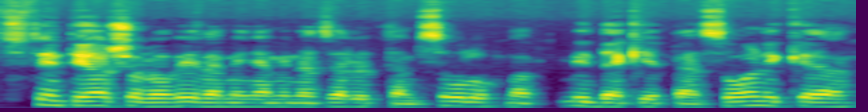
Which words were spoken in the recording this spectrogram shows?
szintén hasonló a véleményem, mint az előttem szólóknak. Mindenképpen szólni kell.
